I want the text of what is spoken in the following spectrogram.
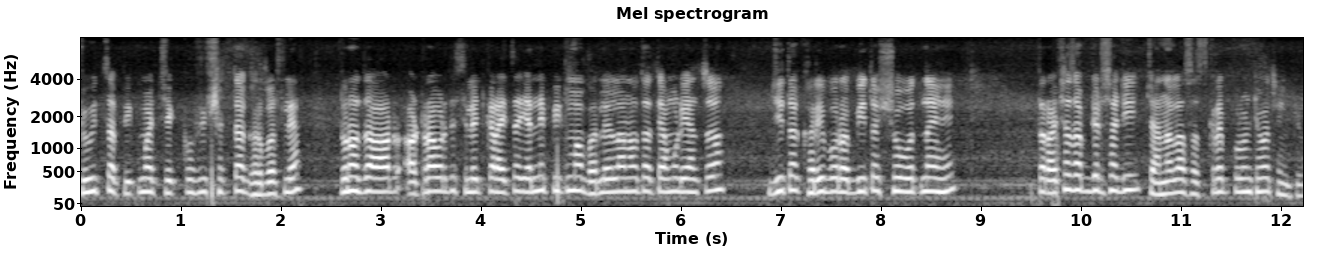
चोवीसचा पिकमा चेक करू शकता घरबसल्या. दोन हजार अठरावरती सिलेक्ट करायचं. यांनी पिकमा भरलेला नव्हता त्यामुळे यांचं जिथं खरीप व रब्बी इथं शो होत नाही आहे तर अशाच अपडेटसाठी चॅनलला सबस्क्राईब करून ठेवा. थँक्यू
